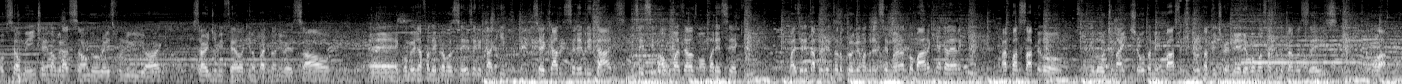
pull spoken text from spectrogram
oficialmente a inauguração do Race for New York, Star Jimmy Fallon aqui no Parque da Universal. É, como eu já falei para vocês, ele está aqui cercado de celebridades. Não sei se algumas delas vão aparecer aqui, mas ele está apresentando o programa durante a semana. Tomara que a galera que vai passar pelo, pelo Tonight Show também passe aqui pelo tapete vermelho. Eu vou mostrar tudo para vocês. Vamos lá.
